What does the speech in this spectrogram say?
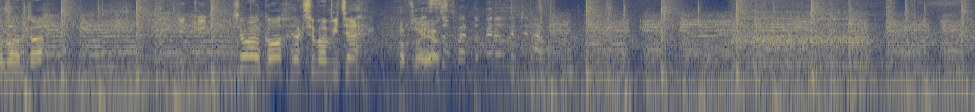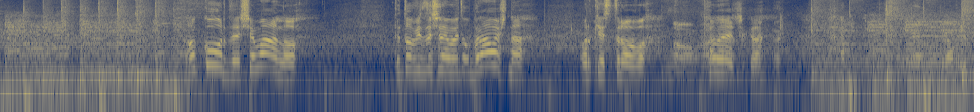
Powodzonka. Dzięki. Siemanko, jak się bawicie? Dobrze Jest super, dopiero zaczynamy. O kurde, siemano. Ty to widzę się nawet ubrałeś na orkiestrowo. No, Taneczka. Tam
